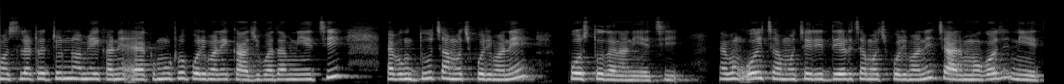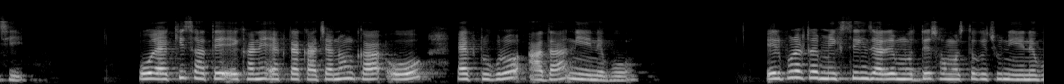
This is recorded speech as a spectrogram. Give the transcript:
মশলাটার জন্য আমি এখানে এক মুঠো পরিমাণে কাজু বাদাম নিয়েছি এবং দু চামচ পরিমাণে পোস্তদানা নিয়েছি এবং ওই চামচেরই দেড় চামচ পরিমাণে চার মগজ নিয়েছি। ও একই সাথে এখানে একটা কাঁচা লঙ্কা ও এক টুকরো আদা নিয়ে নেব। এরপর একটা মিক্সিং জারের মধ্যে সমস্ত কিছু নিয়ে নেব।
